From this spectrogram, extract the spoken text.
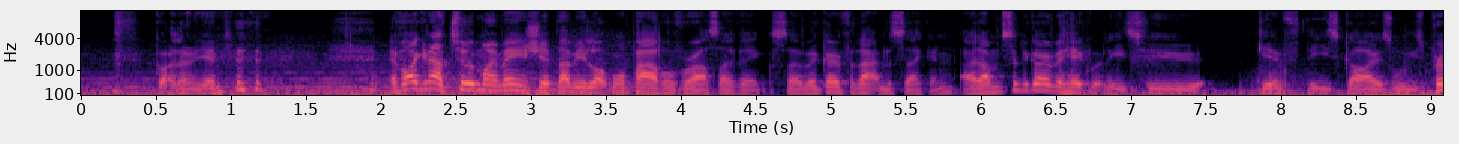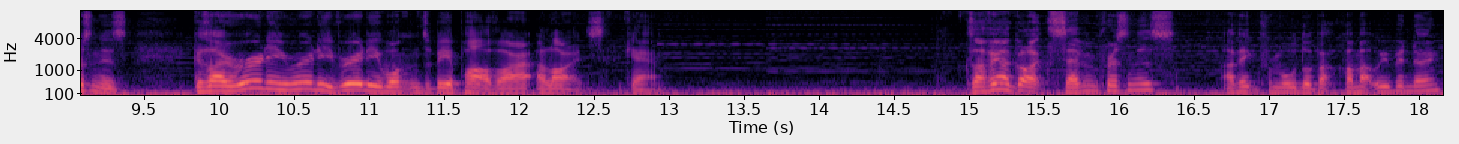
Got it there in the end. If I can have two of my main ship, that'd be a lot more powerful for us, I think. So we'll go for that in a second. And I'm just going to go over here quickly to give these guys all these prisoners. Because I really, really, really want them to be a part of our alliance, if we can. Because I think I've got like seven prisoners, I think, from all the combat we've been doing.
